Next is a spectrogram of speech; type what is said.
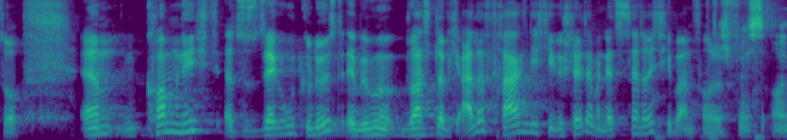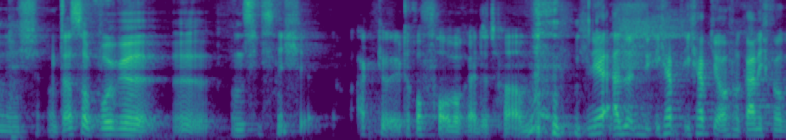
So. Ähm, komm nicht, also sehr gut gelöst. Äh, Du hast, glaube ich, alle Fragen, die ich dir gestellt habe, in letzter Zeit richtig beantwortet. Ich weiß auch nicht. Und das, obwohl wir äh, uns jetzt nicht aktuell darauf vorbereitet haben. Ja, also ich habe ich hab dir auch noch gar nicht vor-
